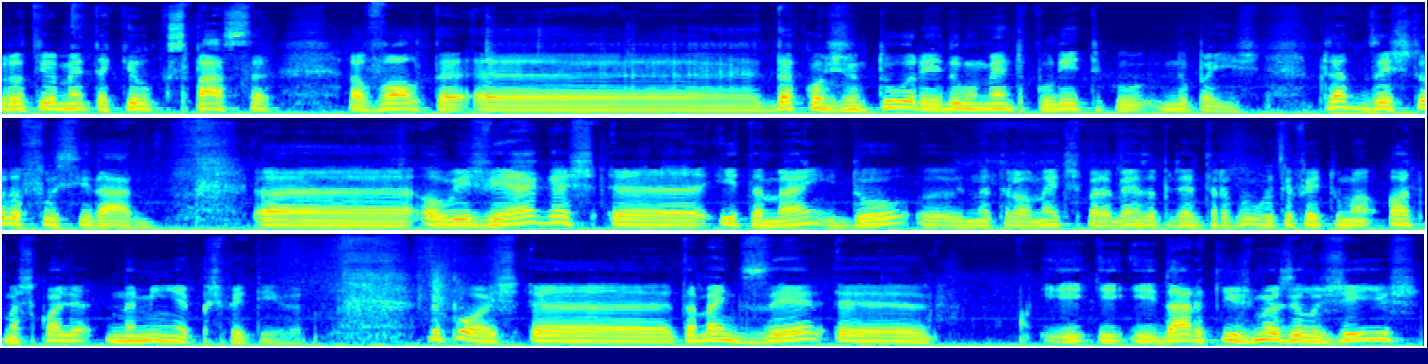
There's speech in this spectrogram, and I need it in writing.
relativamente àquilo que se passa à volta eh, da conjuntura e do momento político no país. Portanto, desejo toda a felicidade eh, ao Luís Viegas eh, e também dou, naturalmente, os parabéns ao Presidente da República por ter feito uma ótima escolha na minha perspectiva. Depois, também dizer e, e- e dar aqui os meus elogios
